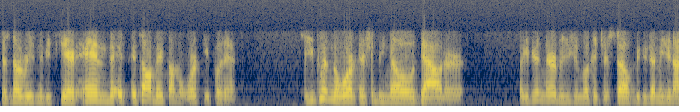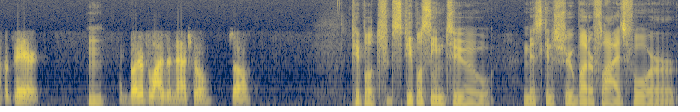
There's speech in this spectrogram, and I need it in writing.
there's no reason to be scared. And it, it's all based on the work you put in. So you put in the work, there should be no doubt or like if you're nervous, you should look at yourself because that means you're not prepared. Hmm. Like butterflies are natural, so people people seem to misconstrue butterflies for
